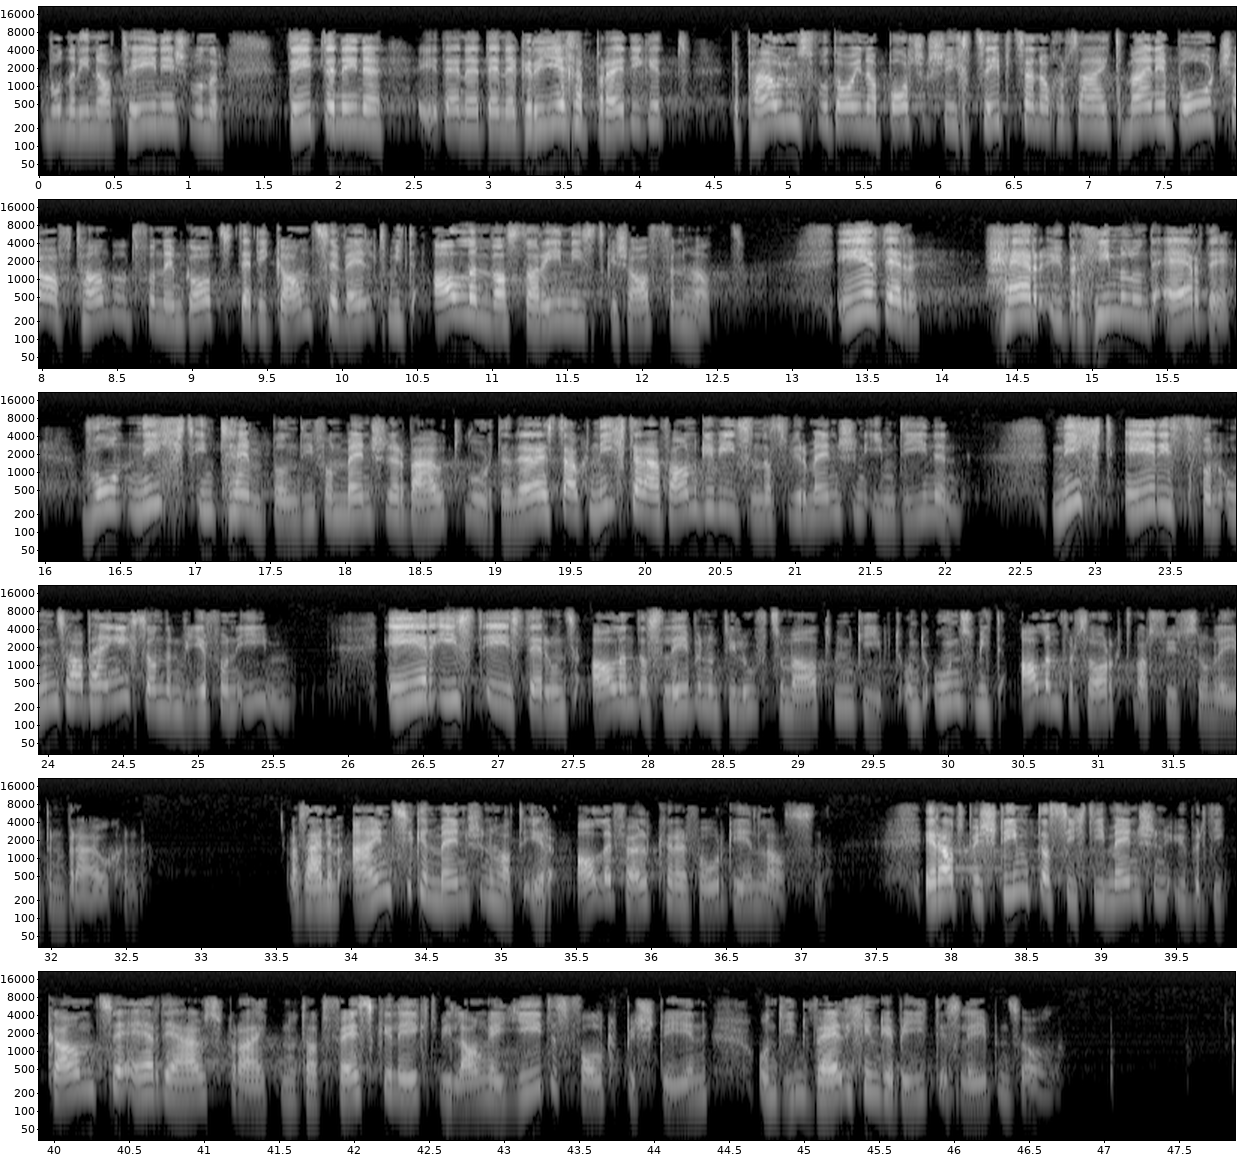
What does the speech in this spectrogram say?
wo er in Athen ist, wo er dort in den, den Griechen predigt. Der Paulus, der hier in Apostelgeschichte 17 nachher sagt, meine Botschaft handelt von dem Gott, der die ganze Welt mit allem, was darin ist, geschaffen hat. Er, der Herr über Himmel und Erde, wohnt nicht in Tempeln, die von Menschen erbaut wurden. Er ist auch nicht darauf angewiesen, dass wir Menschen ihm dienen. Nicht er ist von uns abhängig, sondern wir von ihm. Er ist es, der uns allen das Leben und die Luft zum Atmen gibt und uns mit allem versorgt, was wir zum Leben brauchen. Aus einem einzigen Menschen hat er alle Völker hervorgehen lassen. Er hat bestimmt, dass sich die Menschen über die ganze Erde ausbreiten und hat festgelegt, wie lange jedes Volk bestehen und in welchem Gebiet es leben soll.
